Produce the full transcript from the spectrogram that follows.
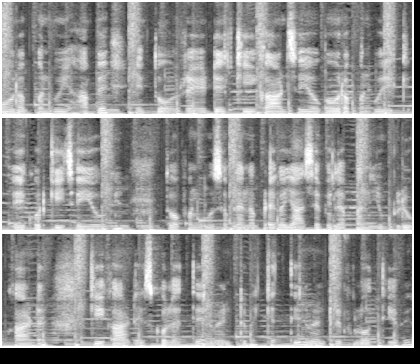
और अपन को यहाँ पे एक तो रेड की कार्ड चाहिए होगा और अपन को एक एक और की चाहिए होगी। तो अपन को वो सब लेना पड़ेगा। यहाँ से पहले अपन ये ब्लू कार्ड है की कार्ड है इसको लेते हैं। इन्वेंट्री में कितनी इन्वेंट्री फुल होती है भाई?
